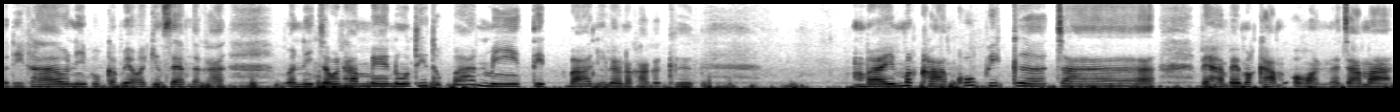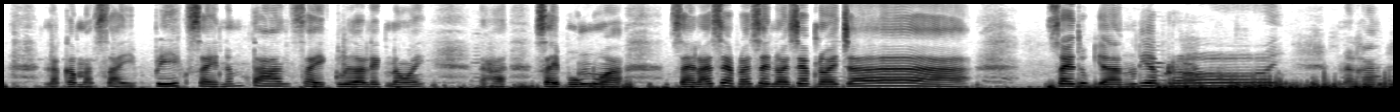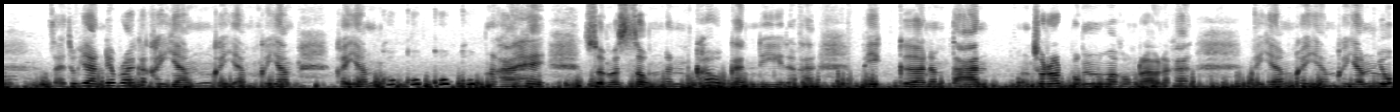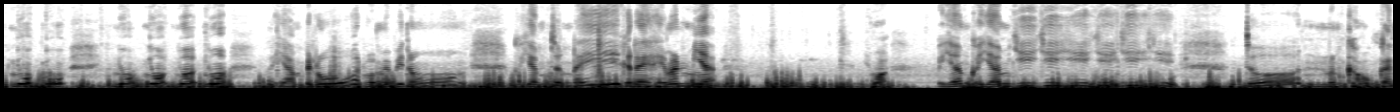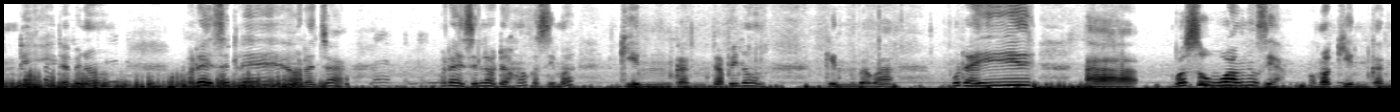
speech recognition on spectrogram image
วัสดีค่ะวันนี้พบกับแม่อ้อยกินแซมนะคะ วันนี้จะมาทำเมนูที่ทุกบ้านมีติดบ้านอยู่แล้วนะคะ ก็คือ ใบมะขามคลุกพริกเกลือจ้า ไปหาใบมะขามอ่อนนะจ๊ะมา แล้วก็มาใส่พริก ใส่น้ำตาล ใส่เกลือเล็กน้อยนะคะ ใส่ผงนัว ใส่ร้ายแซบร้ายใส่น้อยแซบน้อยจ้า ใส่ทุกอย่างเรียบร้อยนะคะ ใส่ทุกอย่างเรียบร้อยก็ขยำขยำขยำขยำคุกคุกคุกคุกนะคะ ให้ส่วนผสมมันเข้ากันดีนะคะพริกเกลือน้ำตาลผงชูรสผงนัวของเรานะคะ ขยำขยำขยำโยโยโยโยโยโยโยขยำไปโรดพ่อแม่พี่น้อง ขยำจังได้ก็ได้ให้มันเมียเห็นว่าขยำขยำยี่ยี่ยี่ยี่ยี่ยี่จนมันเข้ากันดีเด้อพี่น้อง พอได้เสร็จแล้วนะจ๊ะพอได้เสร็จแล้วเดี๋ยวเฮาก็สิมากินกันจ้ะพี่น้องกินแบบว่า ผู้ใดอ่าบ่สว่างจังซี่เอามากินกัน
